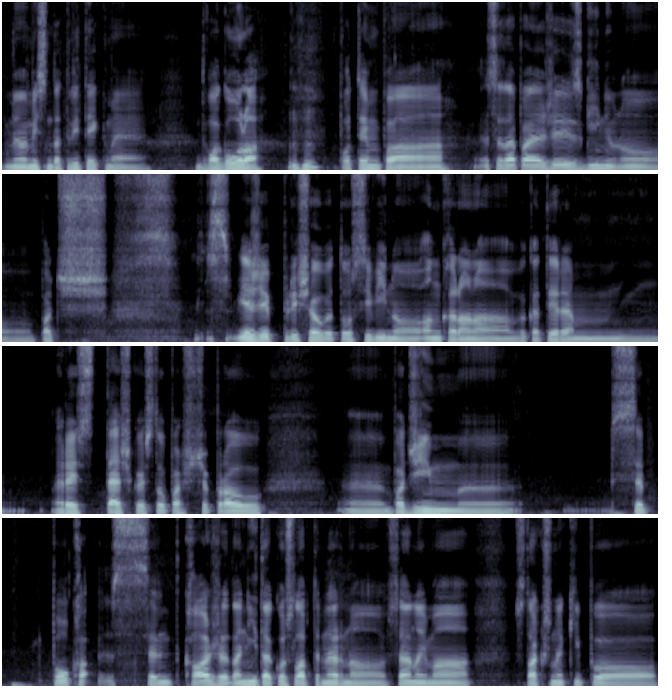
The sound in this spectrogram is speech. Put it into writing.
Imel mislim, da tri tekme, dva gola. Uh -huh. Potem pa sedaj pa je že izginil. No, pač s- je že prišel v to sivino Ankarana, v katerem res težko izstopaš, čeprav eh, pač jim eh, se, poka, se kaže, da ni tako slab trener, no vseeno ima s takšno ekipo.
